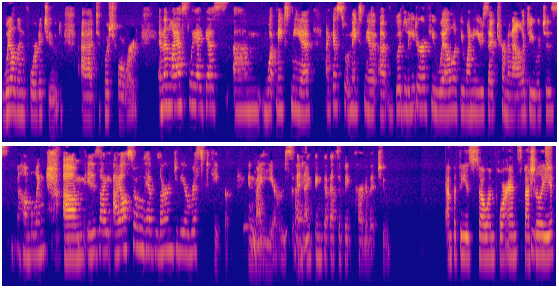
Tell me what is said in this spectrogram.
will and fortitude uh, to push forward. And then lastly, I guess um, what makes me a I guess what makes me a, a, good leader, if you will, if you want to use that terminology, which is humbling, um, is I, I also have learned to be a risk taker in my mm, years, okay. and I think that that's a big part of it too empathy is so important, especially Huge.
